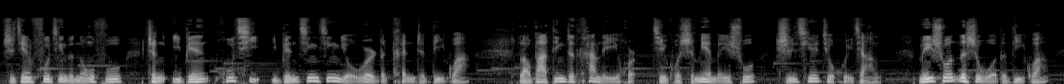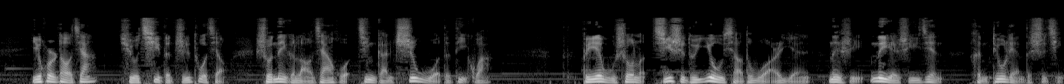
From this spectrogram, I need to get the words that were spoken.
只见附近的农夫正一边呼气，一边津津有味地啃着地瓜。老爸盯着看了一会儿，结果什么也没说，直接就回家了，没说那是我的地瓜。一会儿到家，却又气得直跺脚，说那个老家伙竟敢吃我的地瓜。北野武说了，即使对幼小的我而言，那是那也是一件很丢脸的事情。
